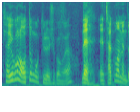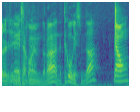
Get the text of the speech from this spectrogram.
자, 이건 어떤 곡 들려줄 건가요? 네, 예, 자꾸만 맴돌아 네, 드리겠습니다. 잠깐만 힘들어. 네, 듣고 오겠습니다. 뿅.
